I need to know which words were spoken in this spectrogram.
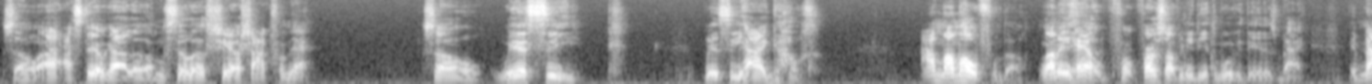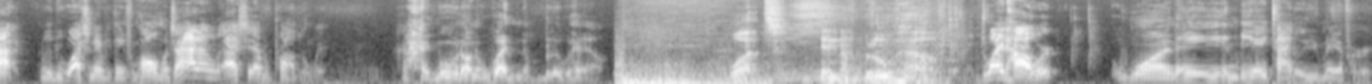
So I, I still got a little. I'm still a little shell shocked from that. So we'll see We'll see how it goes. I'm I'm hopeful though. Well, I mean, hell, for, first off, we need to get the movie theaters back. If not, we'll be watching everything from home, which I don't actually have a problem with. All right, moving on to what in the blue hell? What in the blue hell? Dwight Howard won a NBA title. You may have heard,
